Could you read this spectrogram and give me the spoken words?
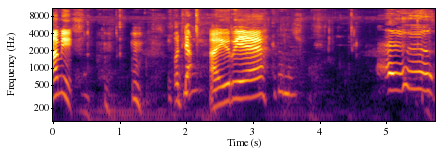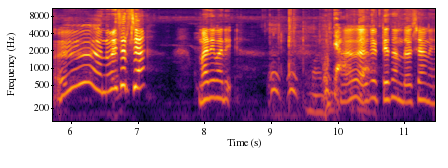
ആമി. ഒറ്റ. ഐറിയേ. ഒന്ന് വിളിച്ചിരിച്ച മതി മതി. കിട്ടിയ സന്തോഷാണ്.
